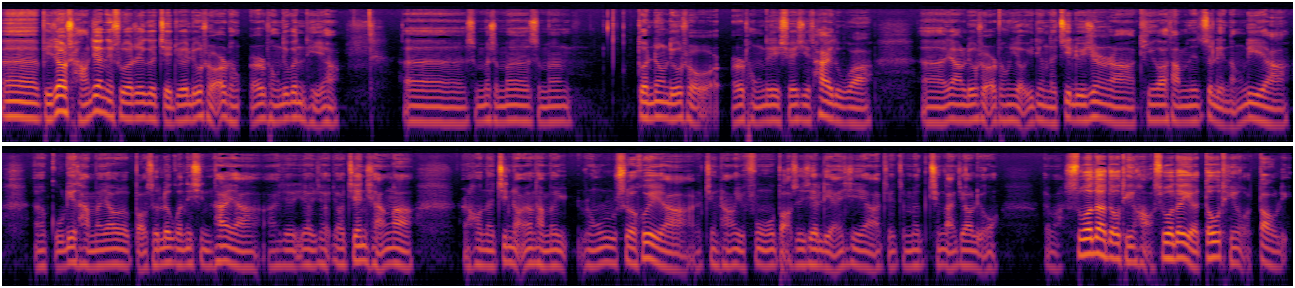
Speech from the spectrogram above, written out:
呃，比较常见的说这个解决留守儿童儿童的问题啊，呃，什么什么什么，端正留守儿童的学习态度啊。呃，让留守儿童有一定的纪律性啊，提高他们的自理能力呀，呃，鼓励他们要保持乐观的心态呀，啊，要要要要坚强啊，然后呢，尽早让他们融入社会呀，经常与父母保持一些联系呀，就怎么情感交流，对吧？说的都挺好，说的也都挺有道理，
